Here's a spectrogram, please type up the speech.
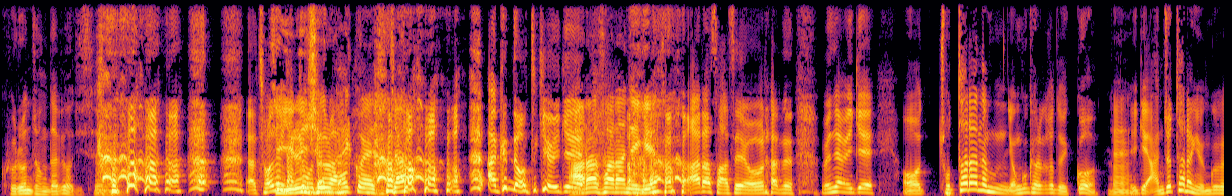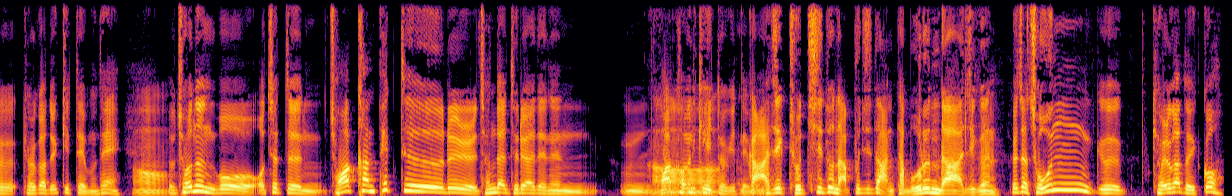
그런 정답이 어디 있어요? 아, 저는 이런 식으로 모드 할 거야, 진짜? 아 근데 어떻게요 이게 알아서 하라는 얘기예요? 알아서 하세요라는 왜냐하면 이게 어 좋다라는 연구 결과도 있고 네. 이게 안 좋다라는 연구 결과도 있기 때문에 어. 저는 뭐 어쨌든 정확한 팩트를 전달 드려야 되는 음, 과학 어. 커뮤니케이터이기 때문에 그러니까 아직 좋지도 나쁘지도 않다. 모른다, 아직은. 그래서 좋은 그 결과도 있고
